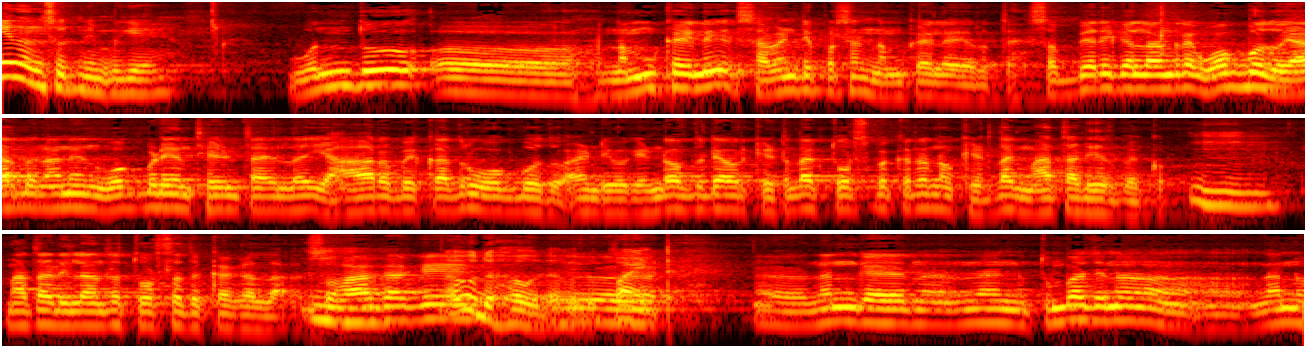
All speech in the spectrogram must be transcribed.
ಏನು ಅನ್ಸುತ್ತೆ ನಿಮಗೆ? ಒಂದು ನಮ್ಮ ಕೈಲಿ ಸೆವೆಂಟಿ ಪರ್ಸೆಂಟ್ ನಮ್ಮ ಕೈಲೇ ಇರುತ್ತೆ. ಸಭ್ಯರಿಗೆಲ್ಲ ಅಂದರೆ ಹೋಗ್ಬೋದು. ಯಾರು ನಾನೇನು ಹೋಗ್ಬೇಡಿ ಅಂತ ಹೇಳ್ತಾ ಇಲ್ಲ. ಯಾರು ಬೇಕಾದರೂ ಹೋಗ್ಬೋದು. ಆ್ಯಂಡ್ ಇವಾಗ ಎಂಡ್ ಆಫ್ ದ ಡೇ ಅವ್ರು ಕೆಟ್ಟದಾಗ ತೋರಿಸ್ಬೇಕಾದ್ರೆ ನಾವು ಕೆಟ್ಟದಾಗ ಮಾತಾಡಿರಬೇಕು. ಮಾತಾಡಿಲ್ಲ ಅಂದರೆ ತೋರ್ಸೋದಕ್ಕಾಗಲ್ಲ. ಸೊ ಹಾಗಾಗಿ ಹೌದು ಹೌದು ನನಗೆ ನಂಗೆ ತುಂಬ ಜನ ನಾನು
